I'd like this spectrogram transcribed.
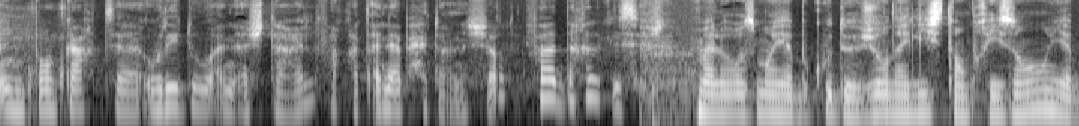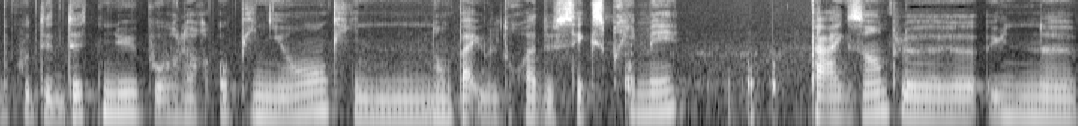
اون بونكارت أريد أن أشتغل فقط أنا أبحث عن الشغل فدخلت للسجن Malheureusement, il y a beaucoup de journalistes en prison, il y a beaucoup de détenus pour leur opinion qui n'ont pas eu le droit de s'exprimer. Par exemple, euh, une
